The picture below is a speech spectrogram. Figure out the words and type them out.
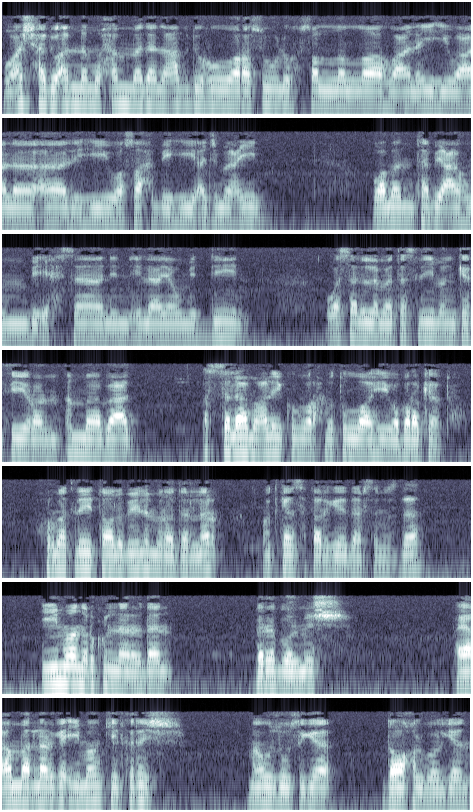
وأشهد أن محمدا عبده ورسوله صلى الله عليه وعلى آله وصحبه أجمعين. ومن تبعهم بإحسان إلى يوم الدين وسلم تسليما كثيرا. أما بعد السلام عليكم ورحمة الله وبركاته. Hurmatli tolib ilm birodarlar o'tgan safargi darsimizda iymon rukunlaridan biri bo'lmish payg'ambarlarga iymon keltirish mavzusiga dohil bo'lgan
